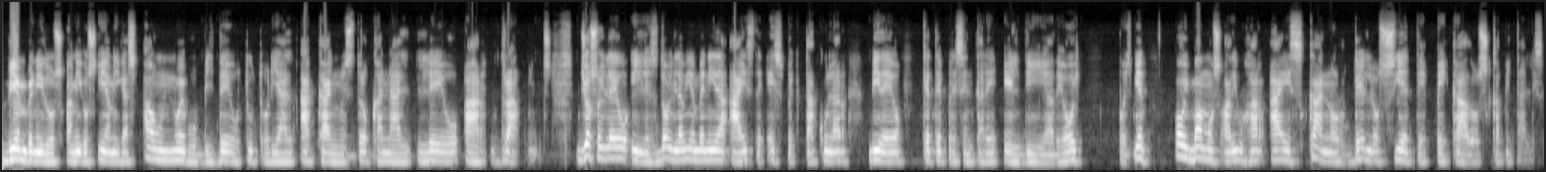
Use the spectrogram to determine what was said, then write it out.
Bienvenidos amigos y amigas a un nuevo video tutorial acá en nuestro canal Leo Art Drawings. Yo soy Leo y les doy la bienvenida a este espectacular video que te presentaré el día de hoy. Pues bien, hoy vamos a dibujar a Escanor de los siete pecados capitales.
